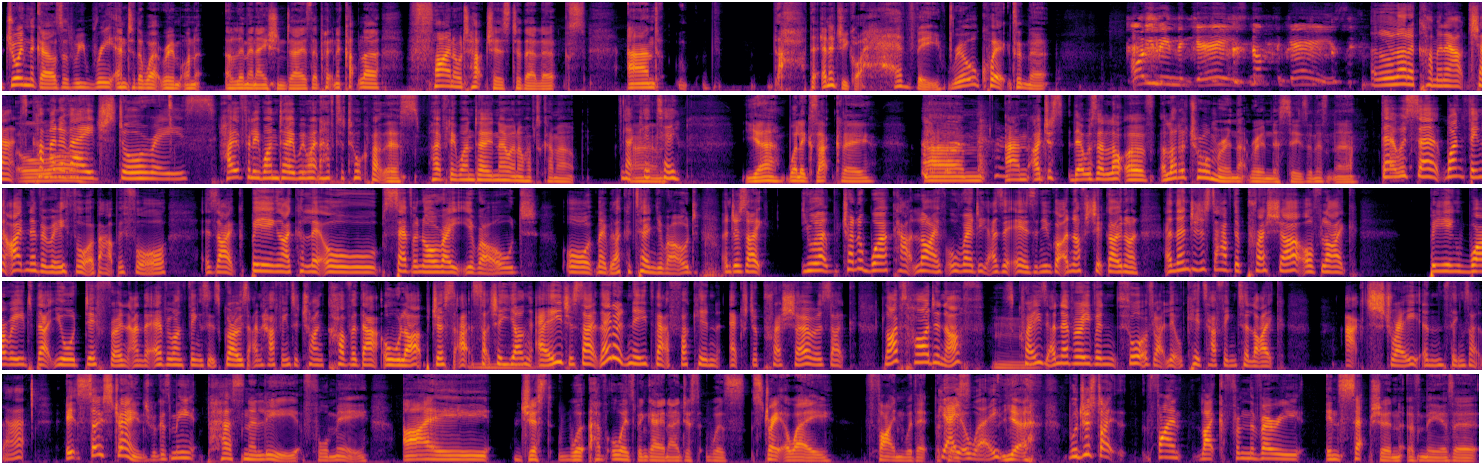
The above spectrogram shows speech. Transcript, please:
join the girls as we re-enter the workroom on elimination day as they're putting a couple of final touches to their looks, and the energy got heavy real quick, didn't it? Oh, you mean the gays, not the gays. A lot of coming out chats, coming of Oh. age stories, Hopefully, one day we won't have to talk about this. Hopefully, one day no one will have to come out. like Um, Kitty. Yeah, well, exactly. Um, and I just there was a lot of a lot of trauma in that room this season, isn't there? There was uh, one thing that I'd never really thought about before is like being like a little seven or eight year old, or maybe like a 10 year old, and just like you're like trying to work out life already as it is, and you've got enough shit going on. And then to just to have the pressure of like being worried that you're different and that everyone thinks it's gross and having to try and cover that all up just at such a mm. young age. It's like they don't need that fucking extra pressure. It's like life's hard enough. It's mm. crazy. I never even thought of like little kids having to like act straight and things like that. It's so strange because me personally, for me, I just w- have always been gay, and I just was straight away fine with it. Gay because- away. yeah. Well, just like fine, like from the very inception of me as a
